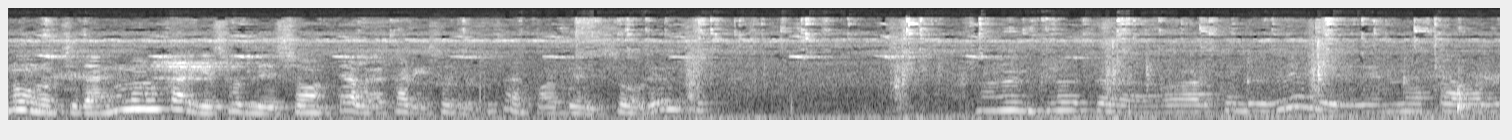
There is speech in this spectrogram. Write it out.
నూనె వచ్చేదాన్ని మనం కడిగేసి వదిలేసాం అలాగే కడిగేసి వదిలేస్తే సరిపోతుంది చూడు మన ఇంట్లో వాడుకుంటుంది ఎన్నో కావాలి.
